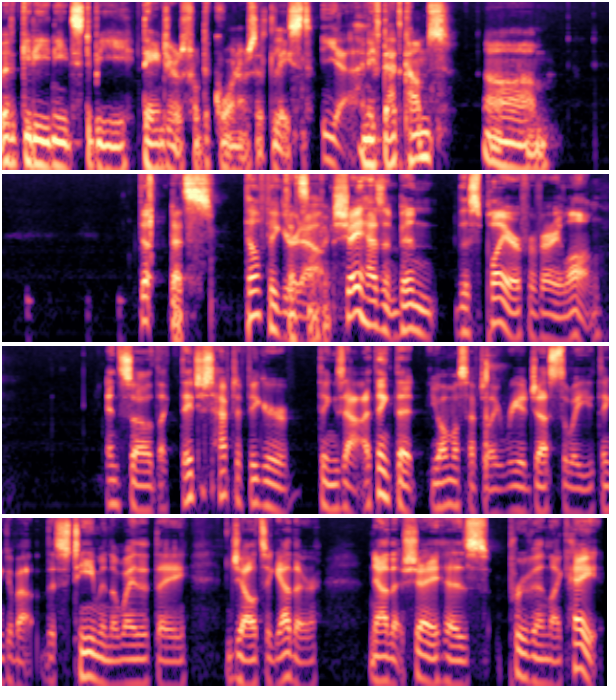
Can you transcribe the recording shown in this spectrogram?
but Giddey needs to be dangerous from the corners at least. Yeah. And if that comes, um, They'll, that's they'll figure That's it out. something. Shai hasn't been this player for very long. And so like they just have to figure things out. I think that you almost have to like readjust the way you think about this team and the way that they gel together now that Shai has proven like, hey,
